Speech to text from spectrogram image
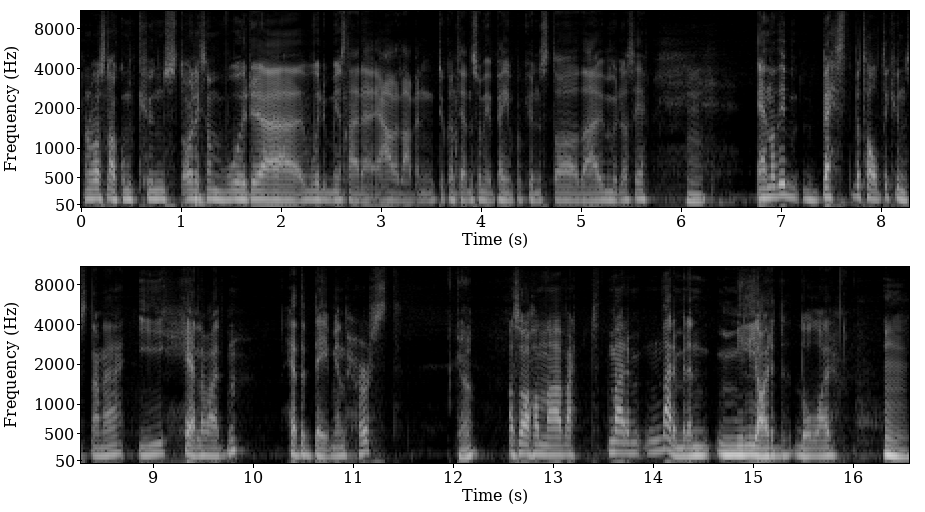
Når det var snakk om kunst og liksom hvor, eh, hvor mye sånn her, ja, nei, men du kan tjene så mye penger på kunst, og det er umulig å si. Mm. En av de best betalte kunstnerne i hele verden heter Damien Hirst. Ok. Altså, han er verdt nær, nærmere en milliard dollar. Mm.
